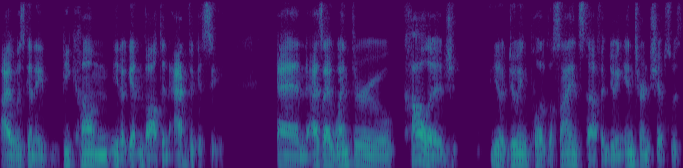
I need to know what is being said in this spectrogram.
I was going to become, you know, get involved in advocacy. And as I went through college, you know, doing political science stuff and doing internships with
